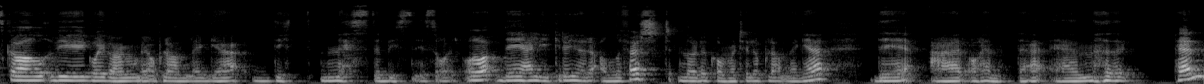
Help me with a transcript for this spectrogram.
skal vi gå i gang med å planlegge ditt neste businessår. Og det jeg liker å gjøre aller først når det kommer til å planlegge, det er å hente en penn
